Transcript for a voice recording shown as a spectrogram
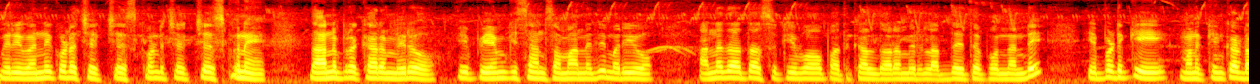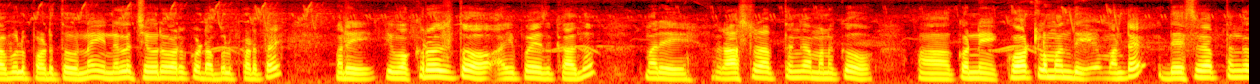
మీరు ఇవన్నీ కూడా చెక్ చేసుకోండి. చెక్ చేసుకుని దాని ప్రకారం మీరు ఈ పిఎం కిసాన్ సమాన్ నిధి మరియు అన్నదాత సుఖీభావ పథకాల ద్వారా మీరు లబ్ధి అయితే పొందండి. ఇప్పటికీ మనకి ఇంకా డబ్బులు పడుతూ ఉన్నాయి. ఈ నెల చివరి వరకు డబ్బులు పడతాయి. మరి ఈ ఒక్క రోజుతో అయిపోయేది కాదు. మరి రాష్ట్ర వ్యాప్తంగా మనకు కొన్ని కోట్ల మంది అంటే దేశవ్యాప్తంగా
